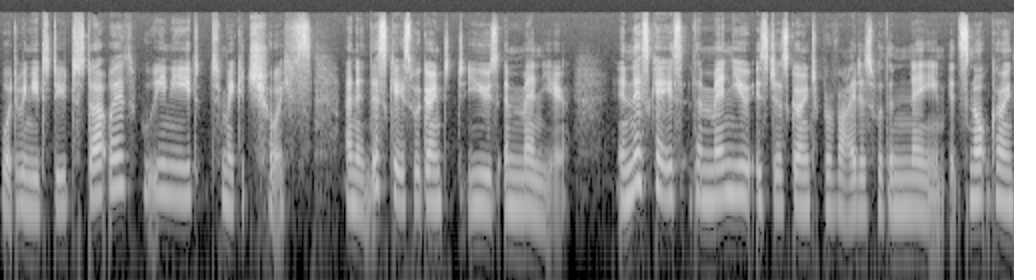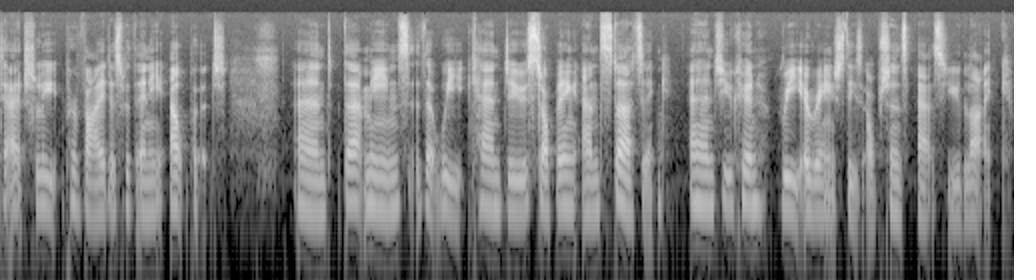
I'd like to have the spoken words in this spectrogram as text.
What do we need to do to start with? We need to make a choice. And in this case, we're going to use a menu. In this case, the menu is just going to provide us with a name. It's not going to actually provide us with any output. And that means that we can do stopping and starting. And you can rearrange these options as you like.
